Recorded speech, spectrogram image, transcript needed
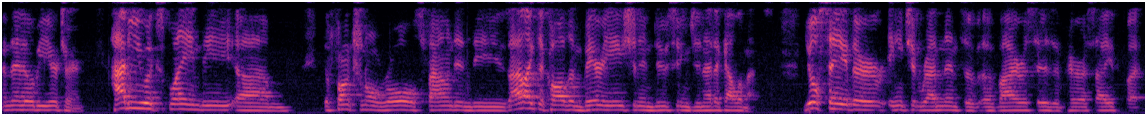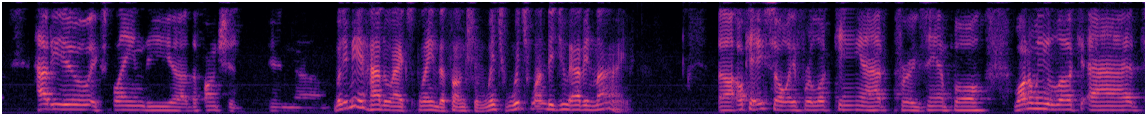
and then it'll be your turn. How do you explain the um, the functional roles found in these? I like to call them variation-inducing genetic elements. You'll say they're ancient remnants of, of viruses and parasites, but how do you explain the uh, the function in? Um, What do you mean? How do I explain the function? Which which one did you have in mind? Uh, okay, so if we're looking at, for example, why don't we look at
